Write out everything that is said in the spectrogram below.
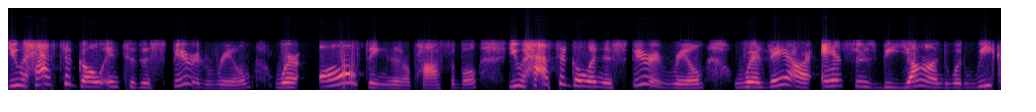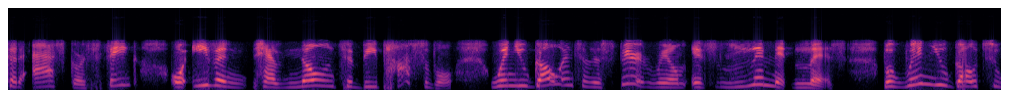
you have to go into the spirit realm where all things are possible. You have to go in the spirit realm where there are answers beyond what we could ask or think or even have known to be possible. When you go into the spirit realm, it's limitless. But when you go to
